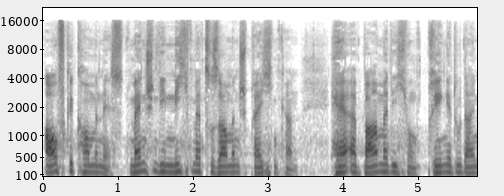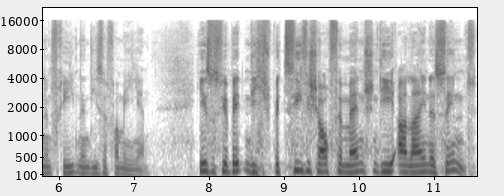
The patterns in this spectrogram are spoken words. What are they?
aufgekommen ist. Menschen, die nicht mehr zusammen sprechen können. Herr, erbarme dich und bringe du deinen Frieden in diese Familien. Jesus, wir beten dich spezifisch auch für Menschen, die alleine sind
